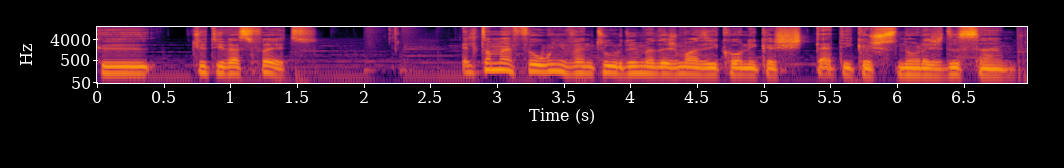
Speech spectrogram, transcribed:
que, que o tivesse feito. Ele também foi o inventor de uma das mais icónicas estéticas sonoras de sempre,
